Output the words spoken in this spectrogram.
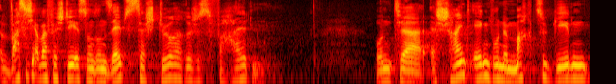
was ich aber verstehe, ist so ein selbstzerstörerisches Verhalten. Und äh, es scheint irgendwo eine Macht zu geben,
